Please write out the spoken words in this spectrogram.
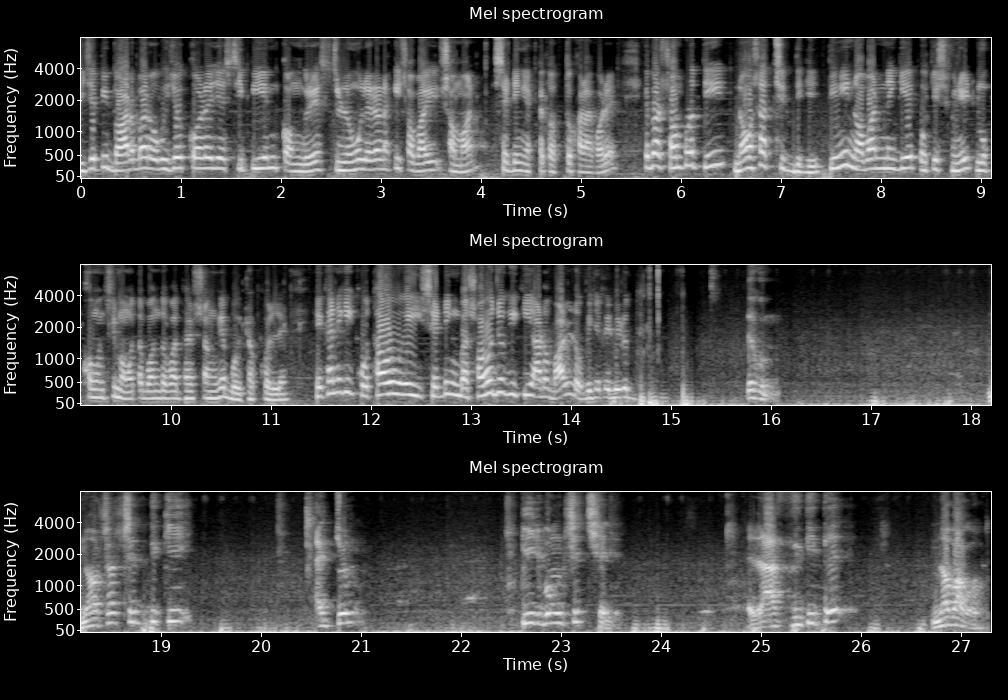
বিজেপি বারবার অভিযোগ করে যে সিপিএম, কংগ্রেস, তৃণমূল, এরা নাকি সবাই সমান। সেটিং একটা তত্ত্ব খাড়া করে। এবার সম্প্রতি নওশাদ সিদ্দিকি, তিনি নবান্নে গিয়ে পঁচিশ মিনিট মুখ্যমন্ত্রী মমতা বন্দ্যোপাধ্যায়ের সঙ্গে বৈঠক করলেন। এখানে কি কোথাও এই সেটিং বা সহযোগী কি আরও বাড়লো বিজেপির বিরুদ্ধে? দেখুন, নওশাদ সিদ্দিকি একজন পীর বংশের ছেলে। রাজনীতিতে নবাগত।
